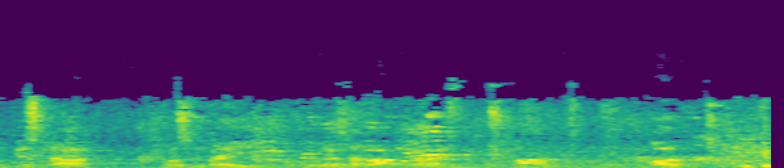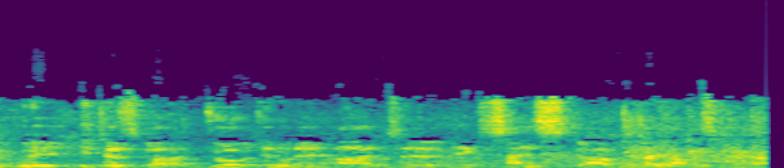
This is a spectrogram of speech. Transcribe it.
उनके स्टाफ मोहसिन भाई साहब, आपका और उनके पूरे टीचर्स का जो जिन्होंने आज एक साइंस का मेला यहाँ पे सिखाया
